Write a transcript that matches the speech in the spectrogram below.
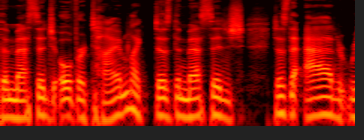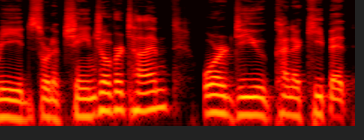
the message over time? Like, does the message, does the ad read sort of change over time? Or do you kind of keep it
